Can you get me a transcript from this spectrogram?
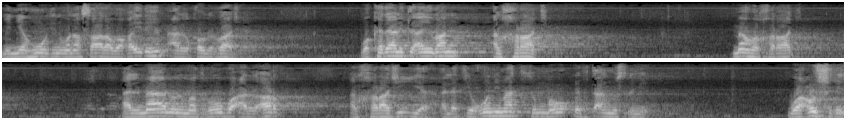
من يهود ونصارى وغيرهم على القول الراجح. وكذلك أيضا الخراج. ما هو الخراج؟ المال المضروب على الأرض الخراجية التي غنمت ثم وقفت على المسلمين. وعشر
